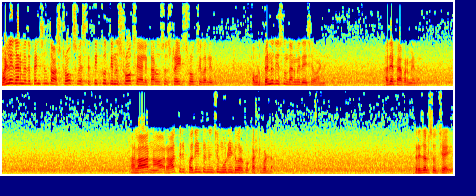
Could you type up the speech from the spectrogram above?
మళ్ళీ దాని మీద పెన్సిల్తో ఆ స్ట్రోక్స్ వేస్తే తిక్కు తిన్ను స్ట్రోక్స్ వేయాలి. కర్వ్స్ స్ట్రైట్ స్ట్రోక్స్ ఇవన్నీ. అప్పుడు పెన్ను తీసుకుని దాని మీద వేసేవాడిని. అదే పేపర్ మీద. అలా నా రాత్రి పదింటి నుంచి మూడింటి వరకు కష్టపడ్డా. రిజల్ట్స్ వచ్చాయి.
